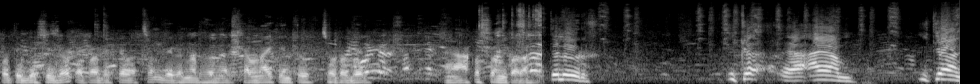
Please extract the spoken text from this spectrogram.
প্রতি বেশি যোগ, আপনারা দেখতে পাচ্ছেন, বিভিন্ন ধরনের খেলনায় কিন্তু ছোটদের আকর্ষণ করা telur ikan ayam ikan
